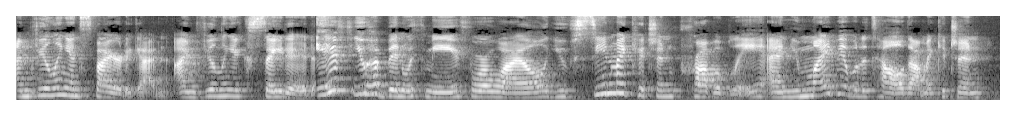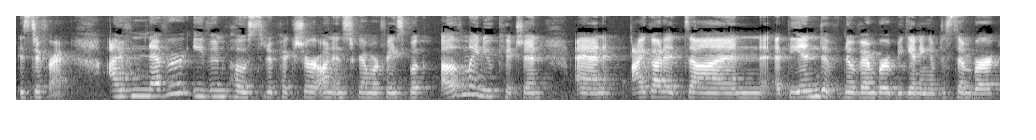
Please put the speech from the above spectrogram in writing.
I'm feeling inspired again. I'm feeling excited. If you have been with me for a while, you've seen my kitchen probably, and you might be able to tell that my kitchen is different. I've never even posted a picture on Instagram or Facebook of my new kitchen, and I got it done at the end of November, beginning of December,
